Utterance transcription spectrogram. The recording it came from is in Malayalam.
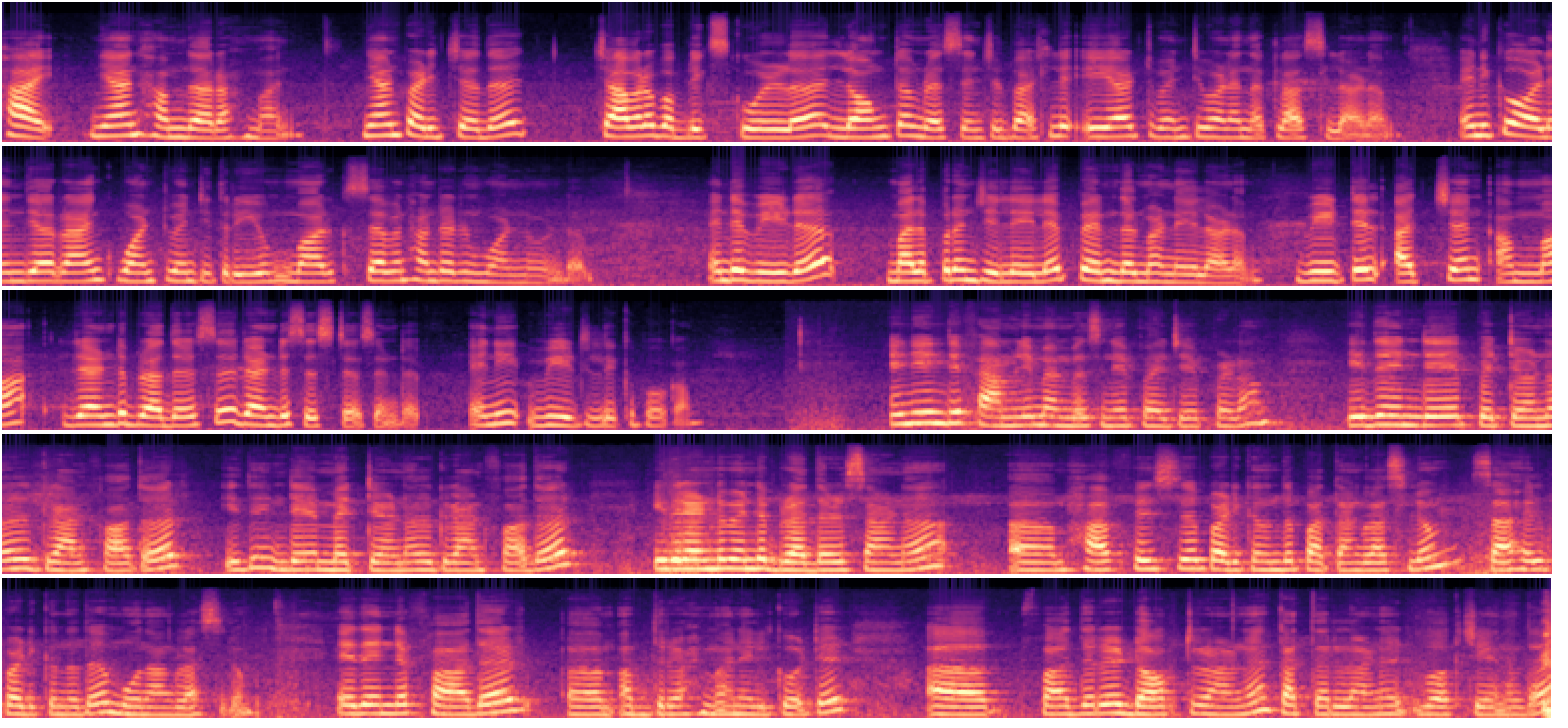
ഹായ് ഞാൻ ഹംദ റഹ്മാൻ. ഞാൻ പഠിച്ചത് ചാവറ പബ്ലിക് സ്കൂളിൽ ലോങ് ടേം റെസിഡൻഷ്യൽ ബാച്ചിൽ എ ആർ ട്വന്റി വൺ എന്ന ക്ലാസ്സിലാണ് എനിക്ക് all India rank one twenty ത്രീയും മാർക്ക് സെവൻ ഹൺഡ്രഡ് ആൻഡ് വണ്ണും ഉണ്ട്. എന്റെ വീട് മലപ്പുറം ജില്ലയിലെ പെരിന്തൽമണ്ണയിലാണ്. വീട്ടിൽ അച്ഛൻ അമ്മ രണ്ട് ബ്രദേഴ്സ് രണ്ട് സിസ്റ്റേഴ്സ് ഉണ്ട്. ഇനി വീട്ടിലേക്ക് പോകാം. ഇനി എന്റെ ഫാമിലി മെമ്പേഴ്സിനെ പരിചയപ്പെടാം. ഇത് എന്റെ പെറ്റേണൽ ഗ്രാൻഡ് ഫാദർ ഇത് എന്റെ മെറ്റേണൽ ഗ്രാൻഡ് ഫാദർ ഇത് രണ്ടും എന്റെ ബ്രദേഴ്സാണ് ഹാഫിസ് പഠിക്കുന്നത് പത്താം ക്ലാസ്സിലും സാഹിൽ പഠിക്കുന്നത് മൂന്നാം ക്ലാസ്സിലും. ഇത് എന്റെ ഫാദർ അബ്ദുറഹ്മാൻ എൽക്കോട്ടിൽ ഫാദർ ഡോക്ടറാണ് ഖത്തറിലാണ് വർക്ക് ചെയ്യുന്നത്.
